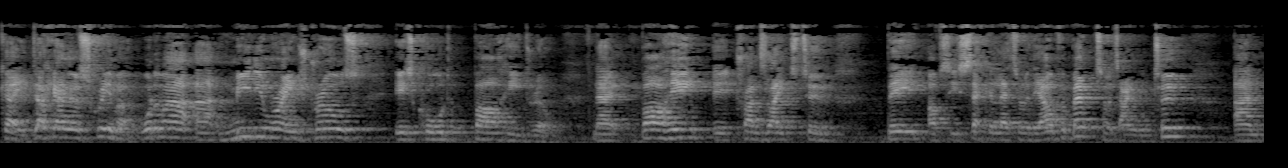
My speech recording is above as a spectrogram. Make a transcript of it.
Okay, Dacayana Escrima. One of our uh, medium range drills is called Bahi drill. Now, Bahi, it translates to B, obviously second letter of the alphabet, so it's angle two, and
